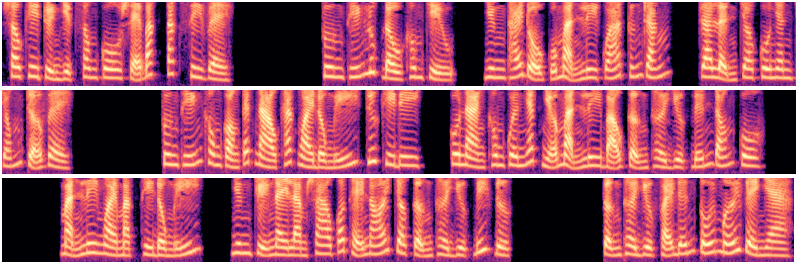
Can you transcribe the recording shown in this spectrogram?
sau khi truyền dịch xong cô sẽ bắt taxi về. Phương Thiến lúc đầu không chịu, nhưng thái độ của Mạnh Ly quá cứng rắn, ra lệnh cho cô nhanh chóng trở về. Phương Thiến không còn cách nào khác ngoài đồng ý trước khi đi, cô nàng không quên nhắc nhở Mạnh Ly bảo cận thời dược đến đón cô. Mạnh Ly ngoài mặt thì đồng ý, nhưng chuyện này làm sao có thể nói cho cận thời dược biết được. Cận thời dược phải đến tối mới về nhà,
